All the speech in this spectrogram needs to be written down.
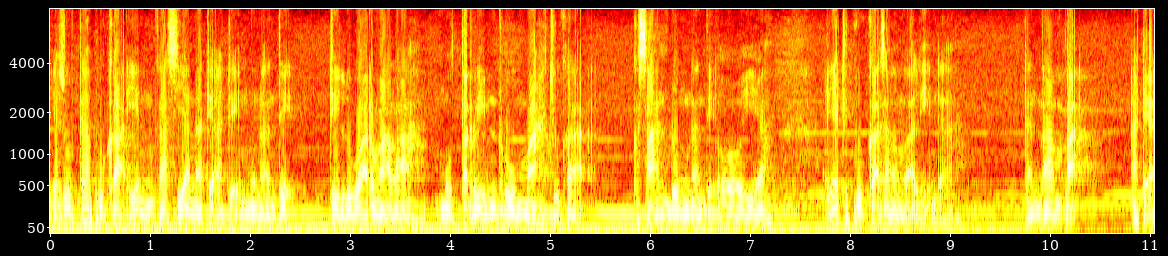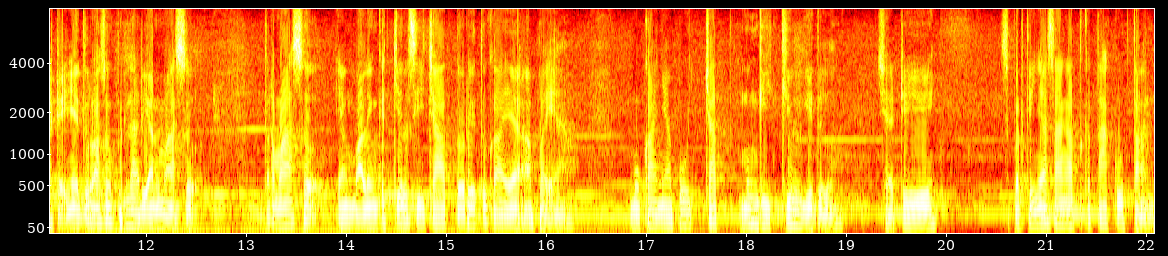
ya sudah bukain. Kasihan adik-adikmu nanti di luar malah muterin rumah juga kesandung nanti. Oh iya akhirnya dibuka sama Mbak Linda. Dan tampak adik-adiknya itu langsung berlarian masuk. Termasuk yang paling kecil si catur itu kayak apa ya mukanya pucat menggigil gitu. Jadi sepertinya sangat ketakutan.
